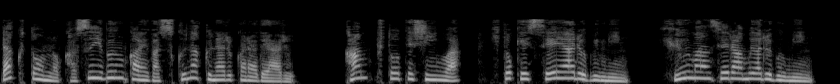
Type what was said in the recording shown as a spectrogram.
ラクトンの加水分解が少なくなるからである。カンプトテシンは、ヒト血清アルブミン、ヒューマンセラムアルブミン、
